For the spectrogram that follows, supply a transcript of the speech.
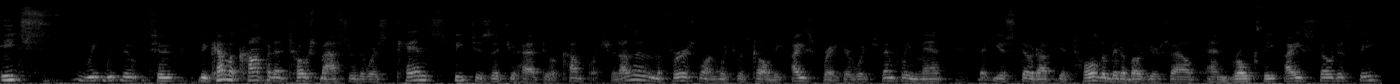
each we, we, to become a competent toastmaster there was 10 speeches that you had to accomplish. And other than the first one which was called the icebreaker which simply meant that you stood up you told a bit about yourself and broke the ice so to speak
